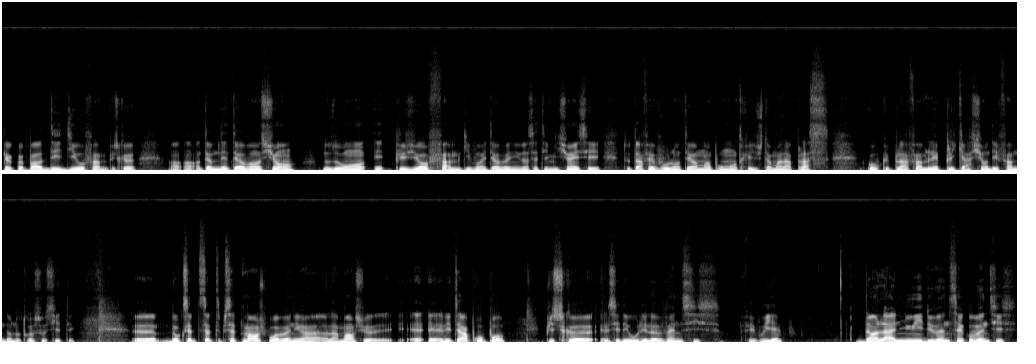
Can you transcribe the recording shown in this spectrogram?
quelque part dédiée aux femmes, puisque en termes d'intervention, nous aurons plusieurs femmes qui vont intervenir dans cette émission et c'est tout à fait volontairement pour montrer justement la place qu'occupe la femme, l'implication des femmes dans notre société. Euh, donc cette, cette, marche, pour revenir à, la marche, euh, elle, était à propos puisqu'elle s'est déroulée le 26 février. Dans la nuit du 25 au 26,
